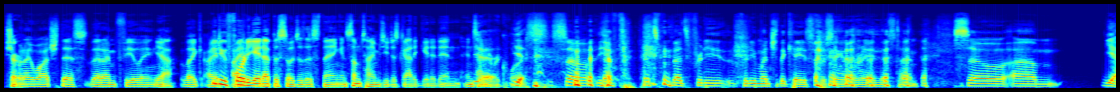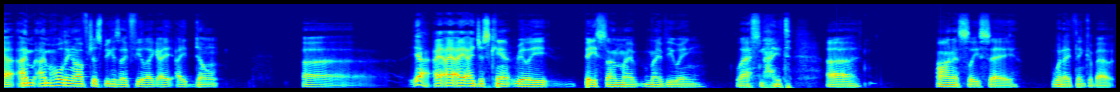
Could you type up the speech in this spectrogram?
Sure. when I watched this that I'm feeling Yeah. like I you do I- 48 episodes of this thing, and sometimes you just got to get it in in time yeah, to record. Yes. So yep, that's that's pretty pretty much the case for Singing in the Rain this time. So um yeah, I'm I'm holding off just because I feel like I I don't uh yeah, I I I just can't really based on my my viewing last night uh honestly say what I think about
